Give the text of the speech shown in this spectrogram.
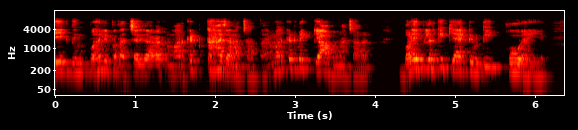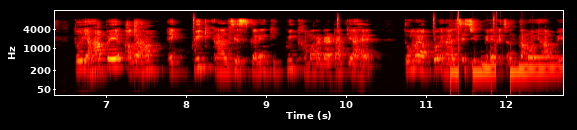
एक दिन पहले पता चल जाएगा कि मार्केट कहाँ जाना चाहता है। मार्केट में क्या होना चाह रहा है। बड़े प्लेयर की क्या एक्टिविटी हो रही है। तो यहाँ पे अगर हम एक क्विक एनालिसिस करें कि क्विक हमारा डाटा क्या है तो मैं आपको एनालिसिस शीट पे लेकर चलता हूँ यहाँ पे।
